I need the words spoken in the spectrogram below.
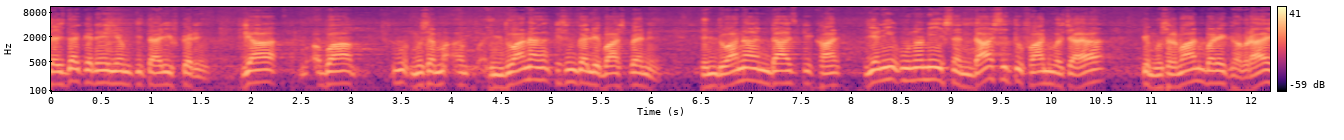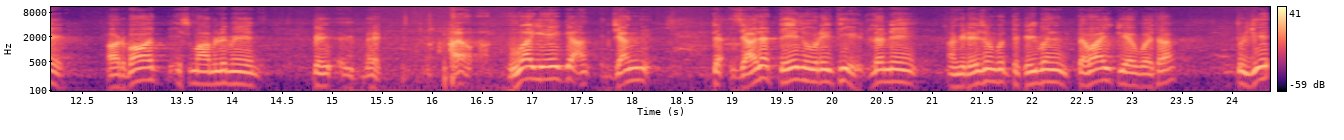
सजदा करें या उनकी तारीफ़ करें। या वहाँ मुसलमान हिंदुआना किस्म का लिबास पहने, हिंदुआना अंदाज के खान, यानी उन्होंने इस अंदाज से तूफ़ान मचाया कि मुसलमान बड़े घबराए और बहुत इस मामले में हुआ ये कि जंग ज़्यादा तेज़ हो रही थी, हिटलर ने अंग्रेज़ों को तकरीबन तबाही किया हुआ था। तो ये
